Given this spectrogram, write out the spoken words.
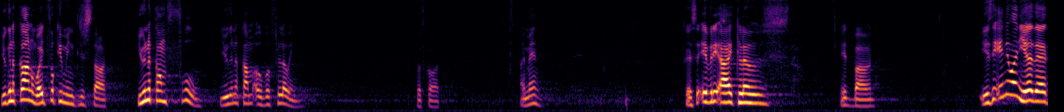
You're going to can't wait for community to start. You're going to come full. You're going to come overflowing with God. Amen. Okay, so every eye closed, head bowed. Is there anyone here that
